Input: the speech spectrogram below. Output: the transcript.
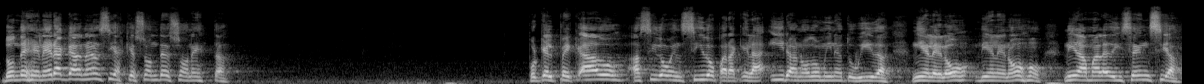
donde generas ganancias que son deshonestas. Porque el pecado ha sido vencido para que la ira no domine tu vida, ni el, enojo, ni el enojo, ni la maledicencia,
